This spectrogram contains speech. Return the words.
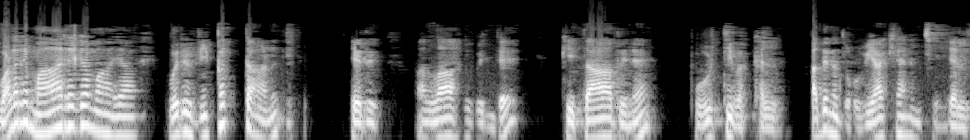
വളരെ മാരകമായ ഒരു വിപത്താണ് ഇത്. ഏത്? അള്ളാഹുവിന്റെ കിതാബിനെ പൂഴ്ത്തിവെക്കൽ. അതിനെ ദുർവ്യാഖ്യാനം ചെയ്യൽ.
